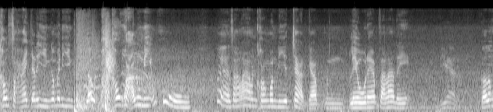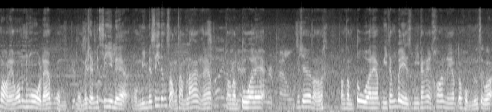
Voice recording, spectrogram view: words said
เข้าซ้ายจะได้ยิงก็ไม่ได้ยิงแล้วหักเข้าขวาลูกนี้โอ้โหแม่ซาร่ามันคลองบอลดีจัดครับมันเร็วนะครับซาร่าตัวนี้ ก็ต้องบอกเลยว่ามันโหดนะครับผมผมไม่ใช่เมสซี่เลยอะผมมีเมสซี่ทั้งสองสามล่างนะครับสองสามตัวเลยไม่ใช่สองสองสามตัวนะครับมีทั้งเบสมีทั้งไอคอนนะครับแต่ผมรู้สึกว่า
